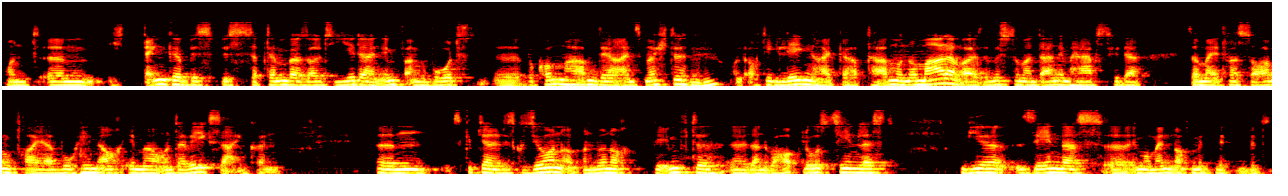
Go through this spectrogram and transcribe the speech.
Und ähm, ich denke, bis, bis September sollte jeder ein Impfangebot äh, bekommen haben, der eins möchte mhm. und auch die Gelegenheit gehabt haben. Und normalerweise müsste man dann im Herbst wieder, sagen wir, etwas sorgenfreier, wohin auch immer unterwegs sein können. Ähm, es gibt ja eine Diskussion, ob man nur noch Geimpfte äh, dann überhaupt losziehen lässt. Wir sehen das äh, im Moment noch mit, mit, mit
